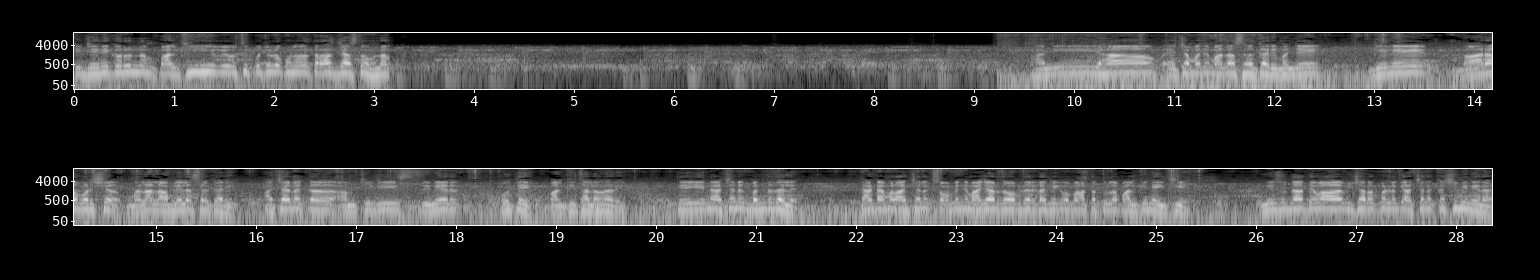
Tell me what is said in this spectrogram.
की जेणेकरून पालखी ही व्यवस्थित पोचवलं कोणाला त्रास जास्त होणार आणि ह्या याच्यामध्ये माझा सहकारी म्हणजे गेले बारा वर्ष मला लाभलेला सहकारी. अचानक आमची जी सिनियर होते पालखी चालवणारे ते येणं अचानक बंद झालं. त्या टायमाला अचानक स्वामींनी माझ्यावर जबाबदारी टाकली की बाबा आता तुला पालखी न्यायची आहे. मी सुद्धा तेव्हा विचारात पडलो की अचानक कशी मी नेणार?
